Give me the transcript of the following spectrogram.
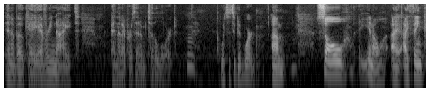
in a bouquet every night, and then I present them to the Lord, which is a good word. Um, so, you know, I, I think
